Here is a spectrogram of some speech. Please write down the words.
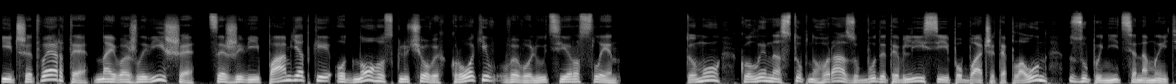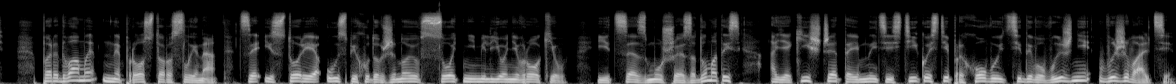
І четверте, найважливіше, це живі пам'ятки одного з ключових кроків в еволюції рослин. Тому, коли наступного разу будете в лісі і побачите плаун, зупиніться на мить. Перед вами не просто рослина, це історія успіху довжиною в сотні мільйонів років. І це змушує задуматись, а які ще таємниці стійкості приховують ці дивовижні виживальці.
